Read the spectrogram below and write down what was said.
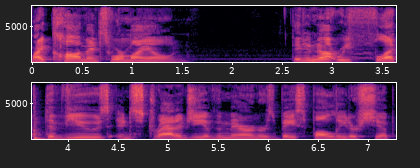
My comments were my own. They do not reflect the views and strategy of the Mariners baseball leadership,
